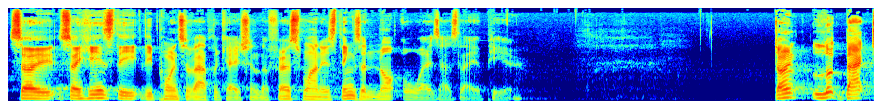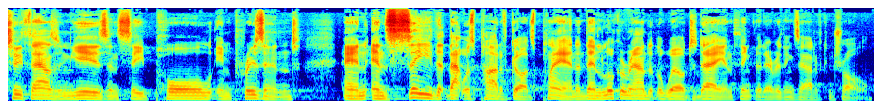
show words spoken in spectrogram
So, so here's the, the points of application. The first one is things are not always as they appear. Don't look back 2,000 years and see Paul imprisoned and, and see that that was part of God's plan, and then look around at the world today and think that everything's out of control.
